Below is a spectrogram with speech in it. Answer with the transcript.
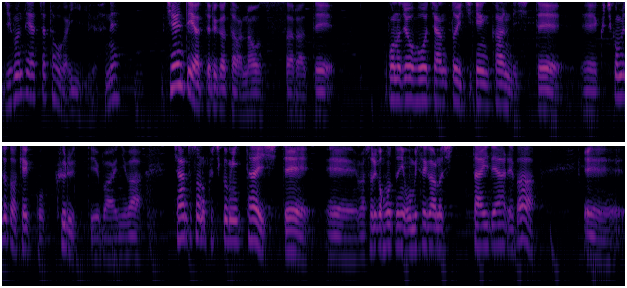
自分でやっちゃった方がいいですね。チェーン店やってる方はなおさらでここの情報をちゃんと一元管理して、えー、口コミとか結構来るっていう場合にはちゃんとその口コミに対して、えーまあ、それが本当にお店側の失態であれば、え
